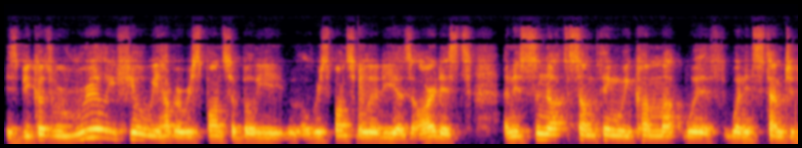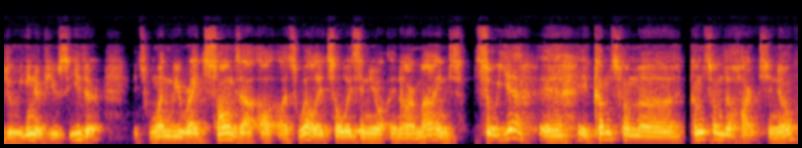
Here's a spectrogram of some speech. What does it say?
is because we really feel we have a responsibility responsibility as artists, and it's not something we come up with when it's time to do interviews either. It's when we write songs uh, uh, as well. It's always in your in our minds. So yeah, uh, it comes from uh, comes from the heart, you know.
